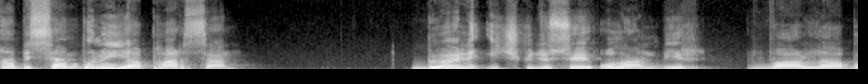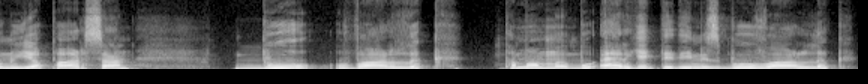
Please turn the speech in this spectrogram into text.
Abi sen bunu yaparsan böyle içgüdüsü olan bir varlığa bunu yaparsan bu varlık tamam mı? Bu erkek dediğimiz bu varlık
